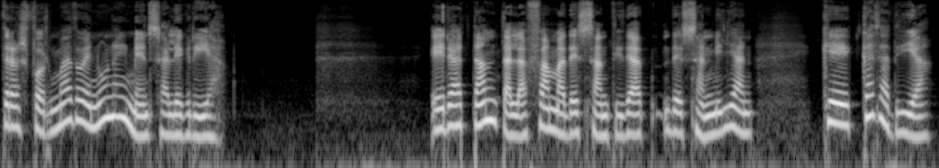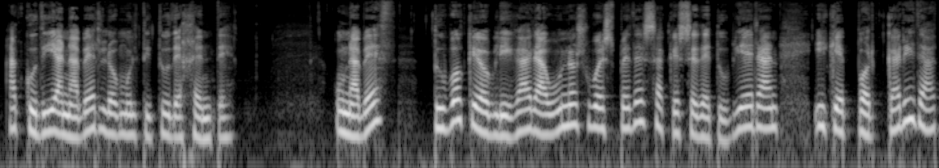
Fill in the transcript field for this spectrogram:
transformado en una inmensa alegría. Era tanta la fama de santidad de San Millán que cada día acudían a verlo multitud de gente. Una vez tuvo que obligar a unos huéspedes a que se detuvieran y que por caridad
